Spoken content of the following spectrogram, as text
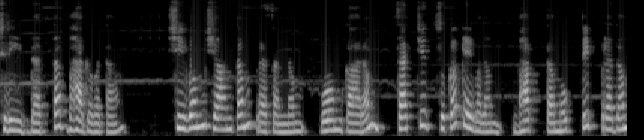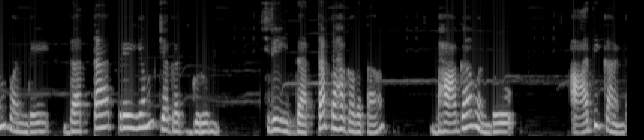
ಶ್ರೀ ದತ್ತ ಭಾಗವತ ಶಿವಂ ಶಾಂತಂ ಪ್ರಸನ್ನಂ ಓಂಕಾರಂ ಸಚ್ಚಿತ್ ಸುಖ ಕೇವಲಂ ಭಕ್ತ ಮುಕ್ತಿಪ್ರದಂ ವಂದೇ ದತ್ತಾತ್ರೇಯಂ ಜಗದ್ಗುರುಂ ಶ್ರೀ ದತ್ತ ಭಾಗವತ ಭಾಗ ಒಂದು ಆದಿಕಾಂಡ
